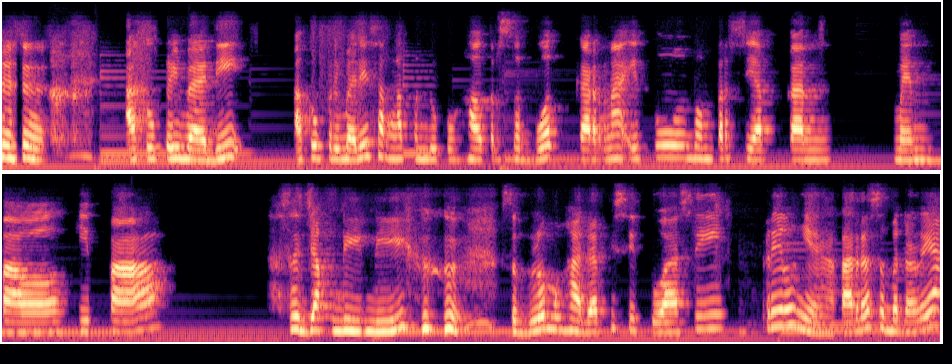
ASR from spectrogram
aku pribadi aku pribadi sangat mendukung hal tersebut karena itu mempersiapkan mental kita sejak dini sebelum menghadapi situasi realnya karena sebenarnya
